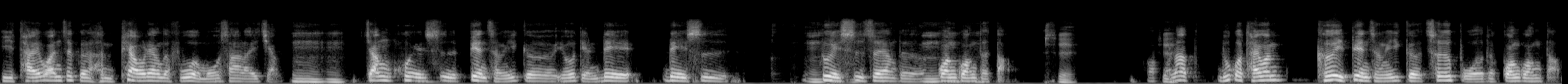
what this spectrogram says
以台湾这个很漂亮的福尔摩沙来讲，嗯嗯，将会是变成一个有点类类似瑞士这样的观光的岛。是，哦，那如果台湾可以变成一个车博的观光岛，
